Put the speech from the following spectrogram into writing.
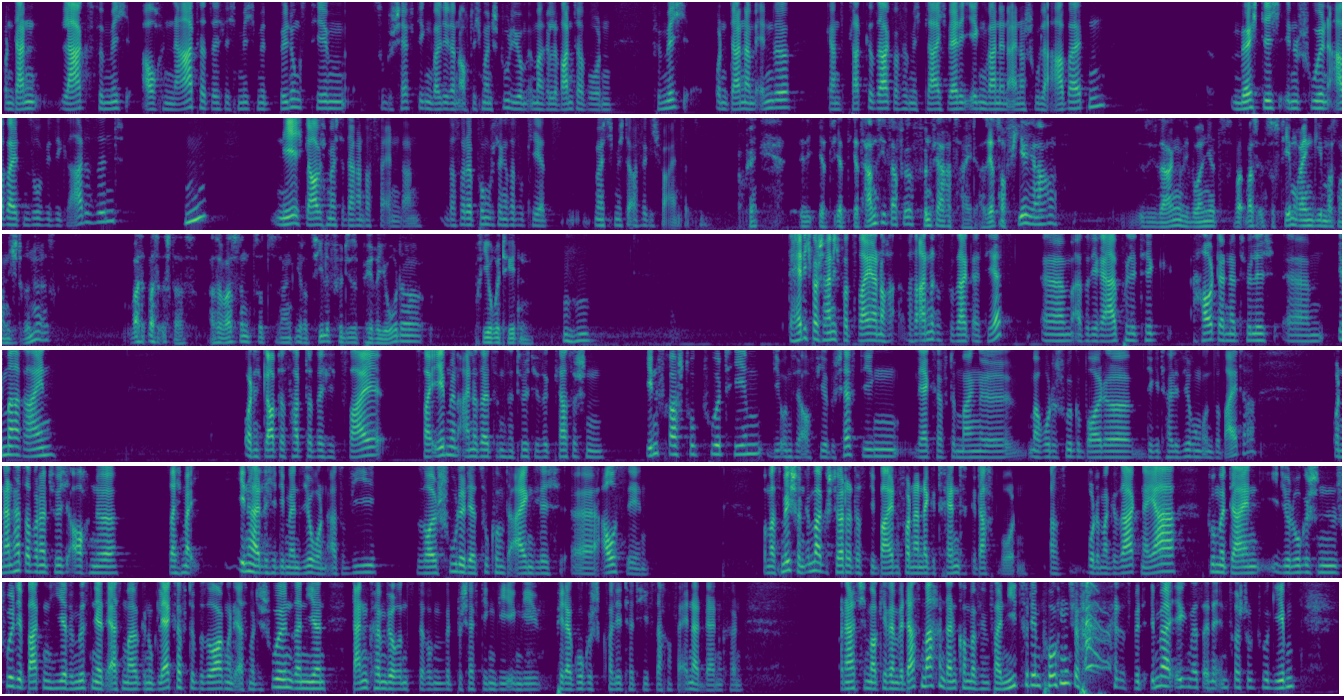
Und dann lag es für mich auch nah, tatsächlich mich mit Bildungsthemen zu beschäftigen, weil die dann auch durch mein Studium immer relevanter wurden für mich. Und dann am Ende, ganz platt gesagt, war für mich klar, ich werde irgendwann in einer Schule arbeiten. Möchte ich in Schulen arbeiten, so wie sie gerade sind? Hm? Nee, ich glaube, ich möchte daran was verändern. Und das war der Punkt, wo ich dann gesagt habe, okay, jetzt möchte ich mich da auch wirklich für einsetzen. Okay. Jetzt, jetzt, jetzt haben Sie dafür fünf Jahre Zeit. Also jetzt noch vier Jahre. Sie sagen, Sie wollen jetzt was ins System reingeben, was noch nicht drin ist was, was ist das? Also was sind sozusagen Ihre Ziele für diese Periode, Prioritäten? Mhm. Da hätte ich wahrscheinlich vor zwei Jahren noch was anderes gesagt als jetzt. Ähm, also die Realpolitik haut dann natürlich ähm, immer rein. Und ich glaube, das hat tatsächlich zwei, zwei Ebenen. Einerseits sind es natürlich diese klassischen Infrastrukturthemen, die uns ja auch viel beschäftigen, Lehrkräftemangel, marode Schulgebäude, Digitalisierung und so weiter. Und dann hat es aber natürlich auch eine, sag ich mal, inhaltliche Dimension. Also wie soll Schule der Zukunft eigentlich äh, aussehen? Und was mich schon immer gestört hat, dass die beiden voneinander getrennt gedacht wurden. Also wurde mal gesagt, na ja, du mit deinen ideologischen Schuldebatten hier, wir müssen jetzt erstmal genug Lehrkräfte besorgen und erstmal die Schulen sanieren, dann können wir uns damit beschäftigen, wie irgendwie pädagogisch qualitativ Sachen verändert werden können. Und dann dachte ich immer, okay, wenn wir das machen, dann kommen wir auf jeden Fall nie zu dem Punkt, weil es wird immer irgendwas an der Infrastruktur geben.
